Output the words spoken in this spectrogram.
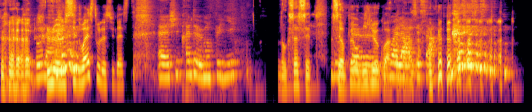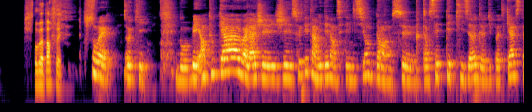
le, sud-ouest ou le sud-est? Je suis près de Montpellier. Donc ça, c'est c'est un peu au milieu, quoi. Voilà, c'est ça. bon, bah parfait. Ouais, ok. Bon, mais en tout cas, voilà, j'ai souhaité t'inviter dans cette émission, dans, ce, dans cet épisode du podcast,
